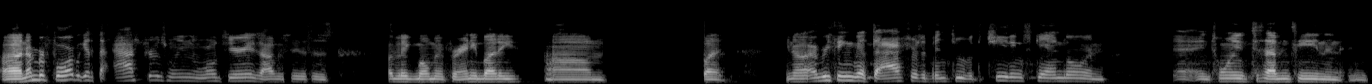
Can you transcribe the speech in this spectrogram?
Uh, number four, we get the Astros winning the World Series. Obviously, this is a big moment for anybody. Um, but, you know, everything that the Astros have been through with the cheating scandal and in 2017 and, and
